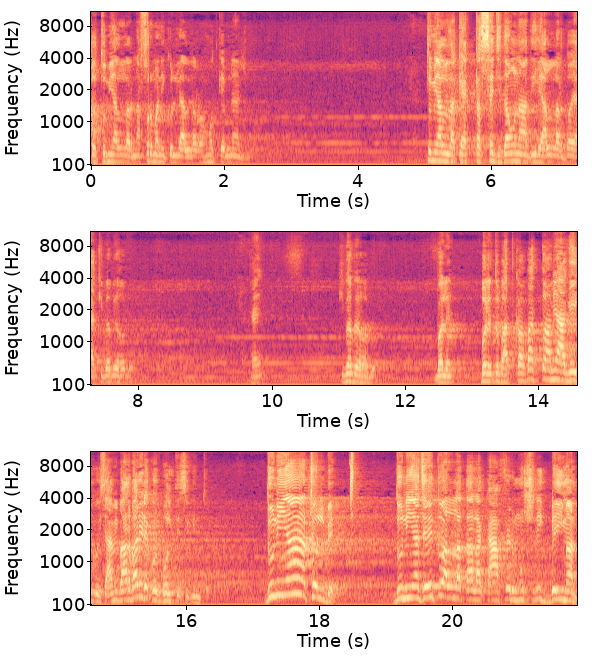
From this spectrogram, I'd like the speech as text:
তো তুমি আল্লাহর নাফরমানি করলে আল্লাহর রহমত কেমনে আসবে? তুমি আল্লাহকে একটা সেজদাও না দিলে আল্লাহর দয়া কীভাবে হবে? হ্যাঁ? কীভাবে হবে? বলে বলে, তো ভাত খাও। ভাত তো আমি আগেই কইছি। আমি বারবার এটা বলতেছি কিন্তু। দুনিয়া চলবে। দুনিয়া যেহেতু আল্লাহ তালা কাফের, মুশরিক, বেঈমান,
